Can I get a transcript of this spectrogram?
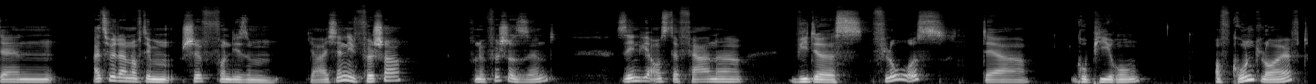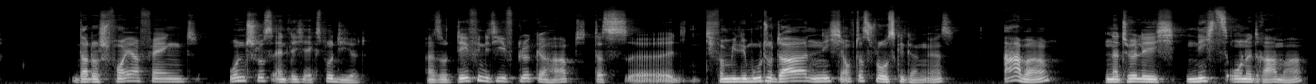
Denn als wir dann auf dem Schiff von diesem, ja, ich nenne ihn Fischer, von dem Fischer sind, sehen wir aus der Ferne, wie das Floß der Gruppierung auf Grund läuft, dadurch Feuer fängt und schlussendlich explodiert. Also definitiv Glück gehabt, dass äh, die Familie Muto da nicht auf das Floß gegangen ist. Aber natürlich nichts ohne Drama.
